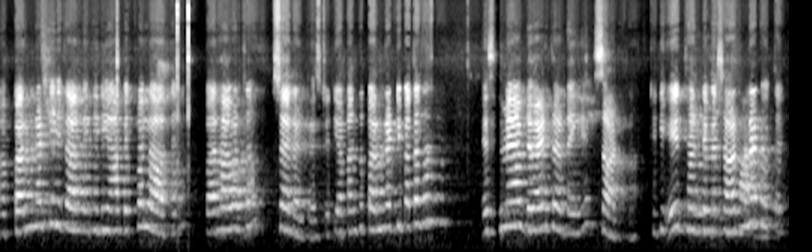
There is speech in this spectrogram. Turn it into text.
अब पर मिनट की निकालने के लिए आप इक्वल लगाते हैं पर हावर का सेल एड्रेस क्योंकि अपन को पर मिनट की पता था इसमें आप डिवाइड कर देंगे साठ का, क्योंकि एक घंटे में साठ मिनट होते हैं।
